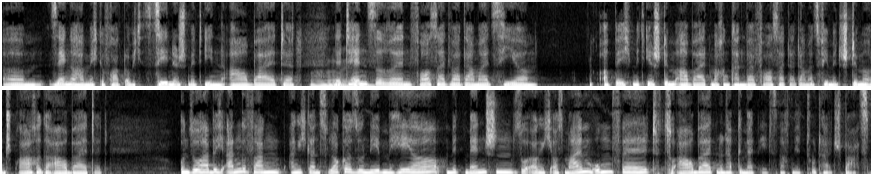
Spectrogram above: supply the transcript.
Ähm, Sänger haben mich gefragt, ob ich szenisch mit ihnen arbeite. Aha, eine Tänzerin, ja. Forsyth war damals hier, ob ich mit ihr Stimmarbeit machen kann, weil Forsyth hat damals viel mit Stimme und Sprache gearbeitet. Und so habe ich angefangen, eigentlich ganz locker so nebenher mit Menschen so eigentlich aus meinem Umfeld zu arbeiten und habe gemerkt, ey, das macht mir total Spaß.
